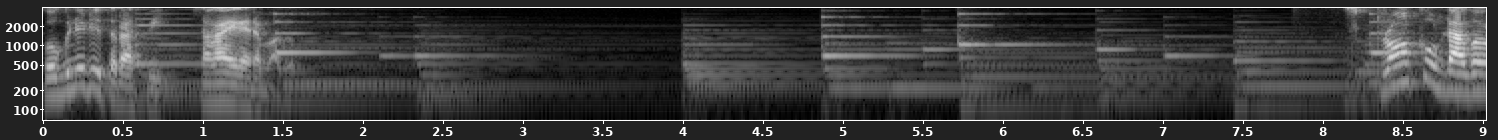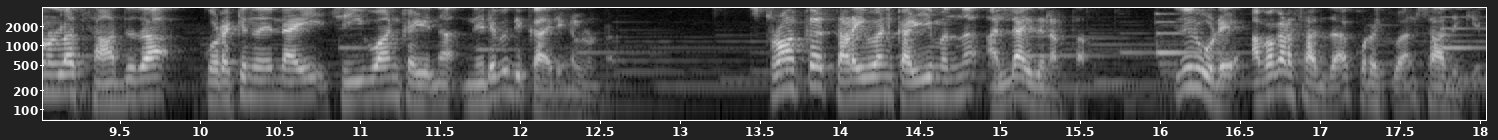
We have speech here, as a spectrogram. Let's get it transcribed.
കൊഗ്നേറ്റീവ് തെറാപ്പി സഹായകരമാകും. സ്ട്രോക്ക് ഉണ്ടാകാനുള്ള സാധ്യത കുറയ്ക്കുന്നതിനായി ചെയ്യുവാൻ കഴിയുന്ന നിരവധി കാര്യങ്ങളുണ്ട്. സ്ട്രോക്ക് തടയുവാൻ കഴിയുമെന്ന് അല്ല ഇതിനർത്ഥം. ഇതിലൂടെ അപകട സാധ്യത കുറയ്ക്കുവാൻ സാധിക്കും.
